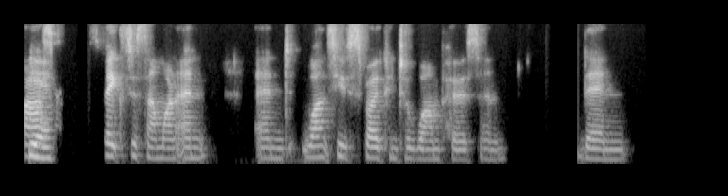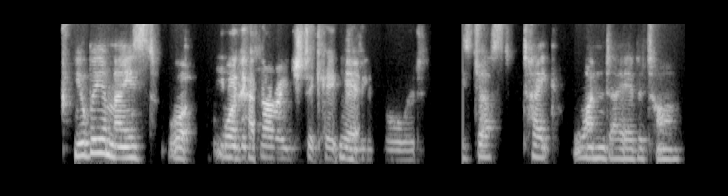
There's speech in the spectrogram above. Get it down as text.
ask, yeah. speaks to someone and and once you've spoken to one person, then you'll be amazed what you what the courage to keep yeah. moving forward. Is just take one day at a time.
